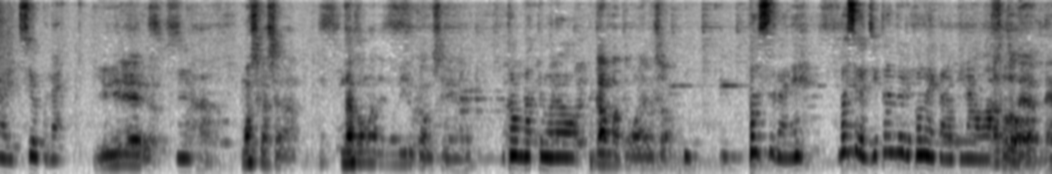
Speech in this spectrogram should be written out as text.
あれ強くない、ユーレールうん、はもしかしたら名護まで伸びるかもしれない。頑張ってもらおう。頑張ってもらいましょう。バスがねバスが時間通り来ないから沖縄は。あとそうだよね。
